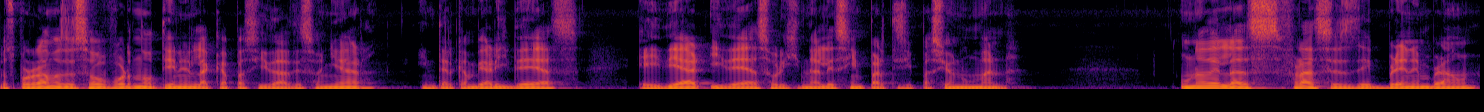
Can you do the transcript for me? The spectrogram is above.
Los programas de software no tienen la capacidad de soñar, intercambiar ideas e idear ideas originales sin participación humana. Una de las frases de Brennan Brown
